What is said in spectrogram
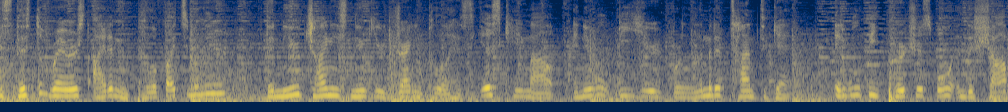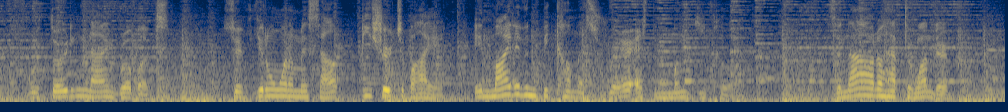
Is this the rarest item in Pillow Fight Simulator? The new Chinese New Year Dragon Pillow has just came out and it will be here for a limited time to get. It will be purchasable in the shop for 39 Robux. So if you don't want to miss out, be sure to buy it. It might even become as rare as the Monkey Pillow. So now I don't have to wonder,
